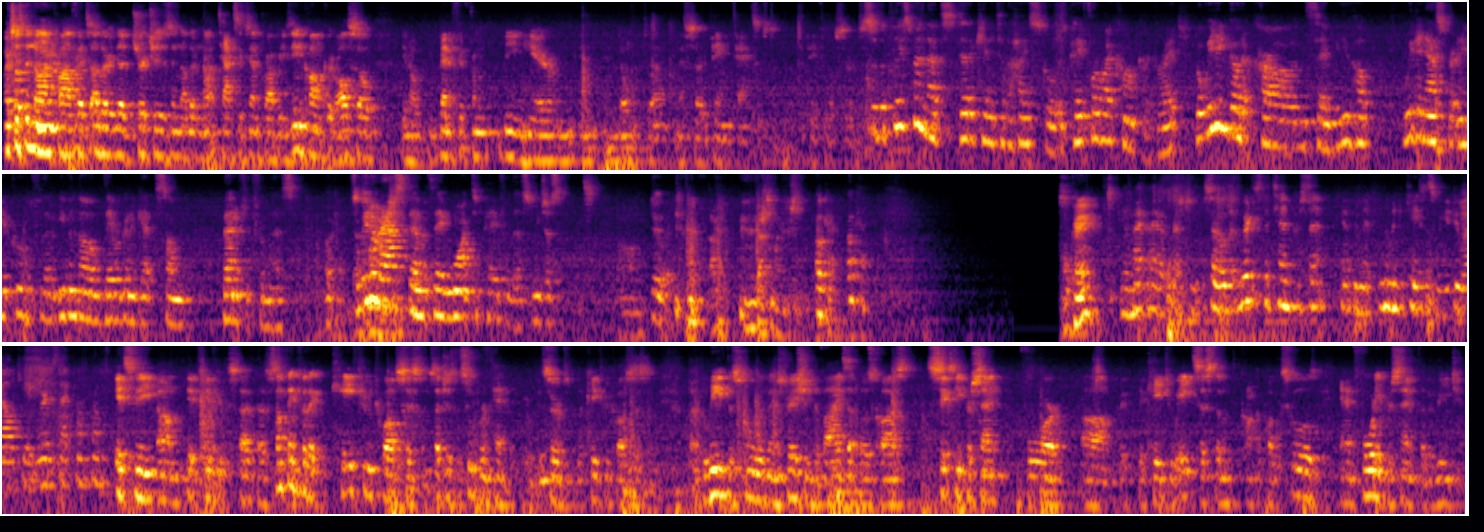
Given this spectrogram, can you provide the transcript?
Much as the nonprofits, other, the churches and other not tax exempt properties in Concord also, you know, benefit from being here and, and, and don't uh, necessarily pay any taxes to, to pay for those services. so the policeman that's dedicated to the high school is paid for by Concord, right? But we didn't go to Carlisle and say, will you help, we didn't ask for any approval for them, even though they were gonna get some benefit from this. Okay, so we don't ask them if they want to pay for this, we just Um, do it. I, that's my understanding. Okay, okay. Okay, I, I have a question. So where does the ten percent, in the limited cases where you do allocate, where does that come from? It's the, um, if, if it's, uh, uh, something for the K through twelve system, such as the superintendent, who serves the K through twelve system. I believe the school administration divides up those costs, sixty percent for, um, the, the K through eight system, Concord Public Schools, and forty percent for the region.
